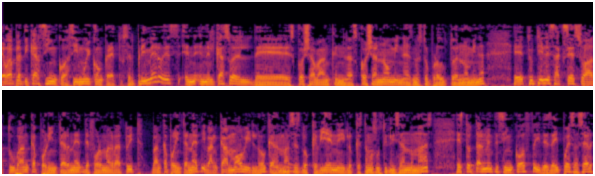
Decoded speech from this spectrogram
te voy a platicar cinco, así muy concretos. El primero es, en, en el caso del, de Scotiabank, en la Scotia Nómina, es nuestro producto de nómina, eh, tú tienes acceso a tu banca por Internet de forma gratuita. Banca por Internet y banca móvil, ¿no? Que además es lo que viene y lo que estamos utilizando más. Es totalmente sin costo y desde ahí puedes hacer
